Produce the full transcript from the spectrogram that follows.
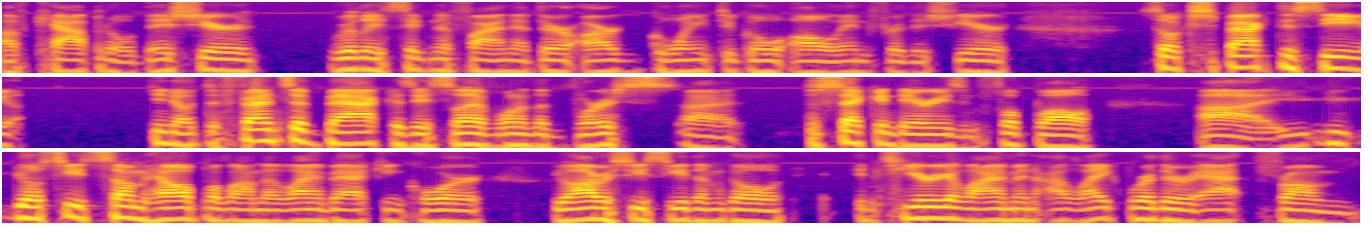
of capital this year, really signifying that they are going to go all in for this year. So expect to see you know, defensive back because they still have one of the worst uh, secondaries in football. Uh, you, you'll see some help along the linebacking core. You'll obviously see them go interior lineman. I like where they're at from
